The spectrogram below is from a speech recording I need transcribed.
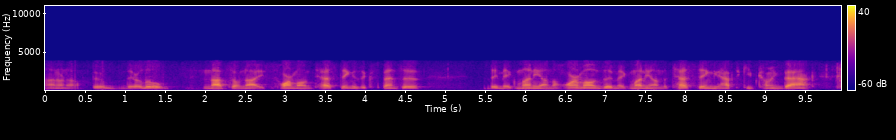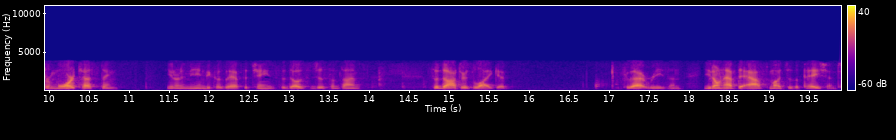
I don't know. They're they're a little not so nice. Hormone testing is expensive. They make money on the hormones. They make money on the testing. You have to keep coming back for more testing. You know what I mean? Because they have to change the dosages sometimes. So doctors like it for that reason. You don't have to ask much of the patient.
